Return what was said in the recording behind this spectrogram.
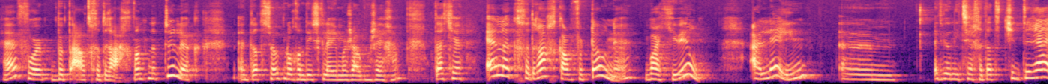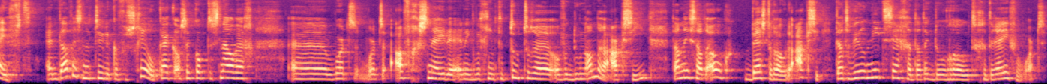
hè, voor bepaald gedrag. Want natuurlijk, en dat is ook nog een disclaimer, zou ik maar zeggen, dat je elk gedrag kan vertonen wat je wil. Alleen Ehm, het wil niet zeggen dat het je drijft. En dat is natuurlijk een verschil. Kijk, als ik op de snelweg uh, word, afgesneden en ik begin te toeteren of ik doe een andere actie, dan is dat ook best rode actie. Dat wil niet zeggen dat ik door rood gedreven word.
